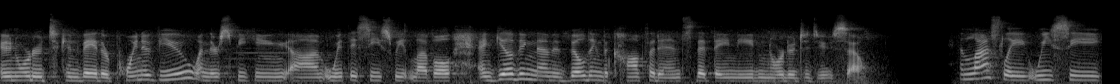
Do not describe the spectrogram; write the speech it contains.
in order to convey their point of view when they're speaking um, with the C-suite level and giving them and building the confidence that they need in order to do so. And lastly, we see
